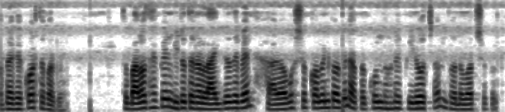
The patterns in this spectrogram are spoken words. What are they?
আপনাকে করতে পারবে। তো ভালো থাকবেন, ভিডিওতে লাইক দিয়ে দেবেন, আর অবশ্যই কমেন্ট করবেন আপনার কোন ধরনের ভিডিও চান। ধন্যবাদ সকলকে।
